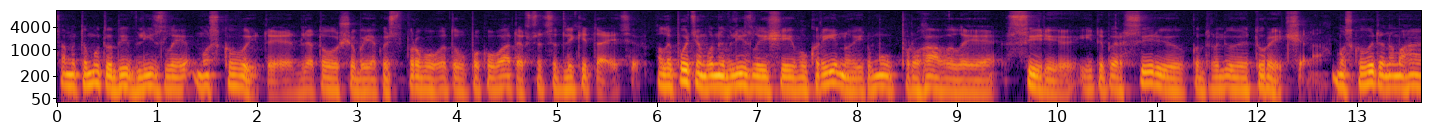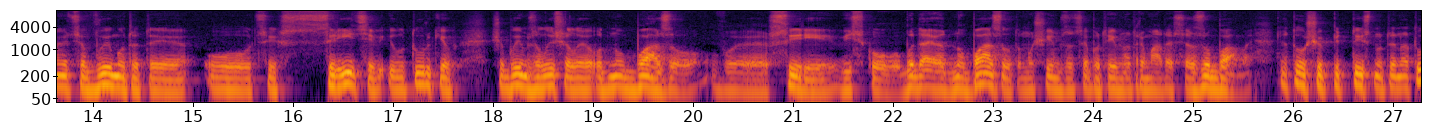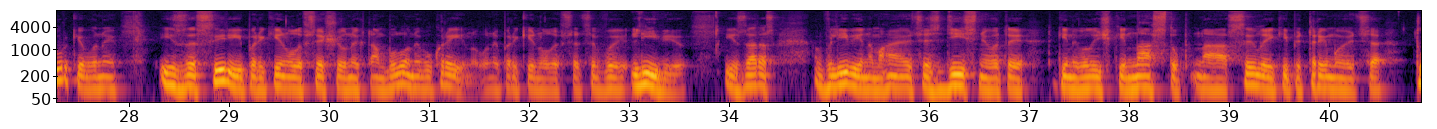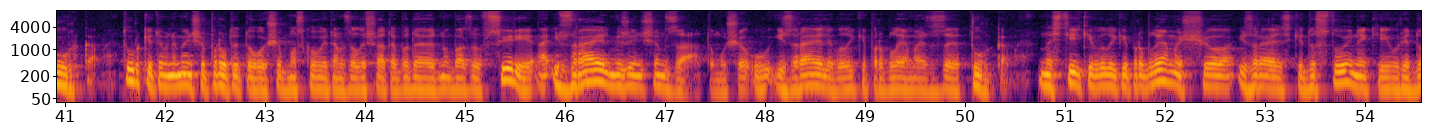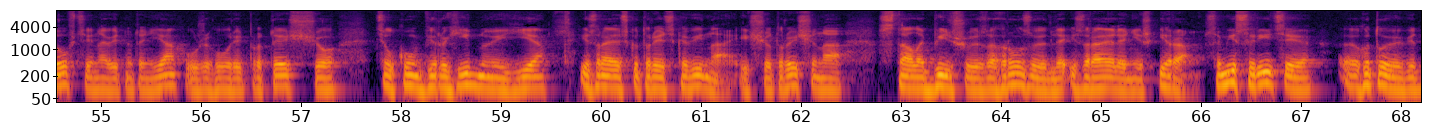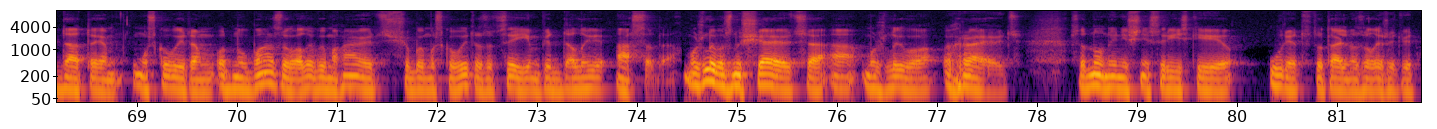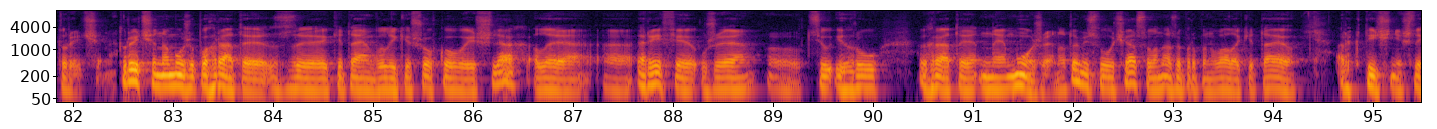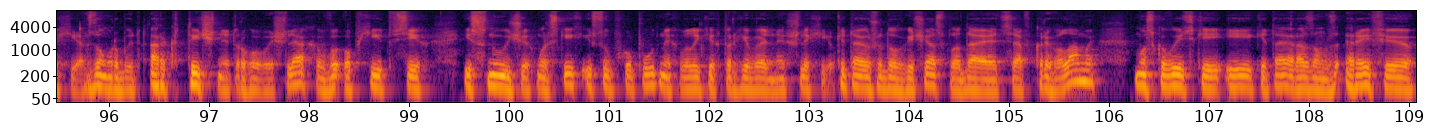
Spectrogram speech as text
Саме тому туди влізли московити для того, щоб якось спробувати упакувати все це для китайців. Але потім вони влізли ще й в Україну і тому прогавили Сирію. І тепер Сирію контролює Туреччина. Московити намагаються вимотити у цих сирійців і у турків, щоб їм залишили одну базу в Сирії військову, бодай одну базу, тому що їм за це потрібно триматися зубами. Для того, щоб підтиснути на турків, вони із Сирії перекинули все, що у них там було, не в Україну. Вони перекинули все це в Лівію. І зараз в Лівії намагаються здійснювати такий невеличкий наступ на сили, які підтримуються турками. Турки, тим не менше, проти того, щоб московитам залишати бодай одну базу в Сирії, а Ізраїль, між іншим, за тому, що у Ізраїлі великі проблеми з турками. Настільки великі проблеми, що ізраїльські достойники, урядовці, навіть Нетаньяху вже говорять про те, що цілком вірогідною є ізраїльсько-турецька війна, і що Туреччина стала більшою загрозою для Ізраїля ніж Іран. Самі сирійці готові віддати московитам одну базу, але вимагають, щоб московити за це їм віддали Асада. Можливо, знущаються, а можливо, грають. Все одно нинішній сирійський уряд тотально залежить від Туреччини. Туреччина може пограти з Китаєм великий шовковий шлях, але е, Ерефія вже е, цю ігру грати не може. Натомість свого часу вона запропонувала Китаю арктичні шляхи, разом робити арктичний торговий шлях в обхід всіх існуючих морських і субхопутних великих торгівельних шляхів. Китай уже довгий час вкладається в криголами московицькі, і Китай разом з Ерефією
